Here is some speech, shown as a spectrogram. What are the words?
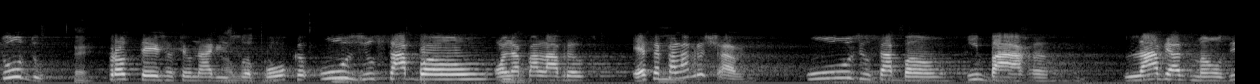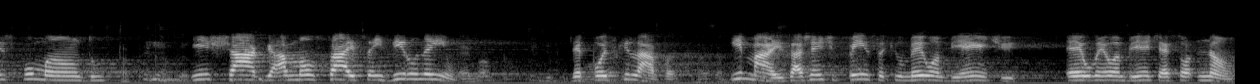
tudo. É. Proteja seu nariz, sua boca, use hum. o sabão. Olha hum. a palavra, essa é a hum. palavra-chave. Use o sabão em barra, lave as mãos espumando, tá enxague, a mão sai sem vírus nenhum. É depois que lava. E mais, a gente pensa que o meio ambiente é o meu ambiente é só. Não,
